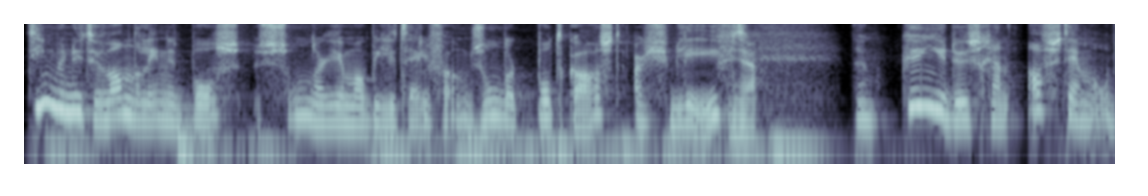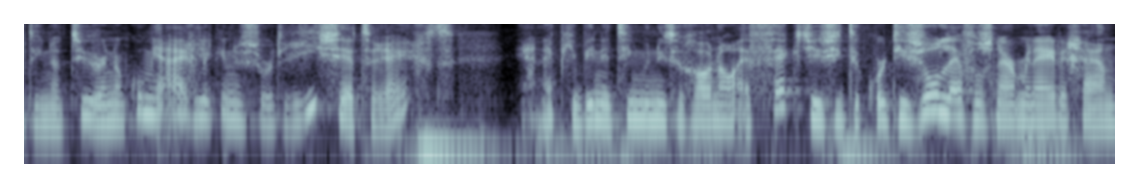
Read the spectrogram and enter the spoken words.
10 minuten wandelen in het bos zonder je mobiele telefoon, zonder podcast, alsjeblieft. Ja. Dan kun je dus gaan afstemmen op die natuur. En dan kom je eigenlijk in een soort reset terecht. Ja, dan heb je binnen 10 minuten gewoon al effect. Je ziet de cortisol-levels naar beneden gaan.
